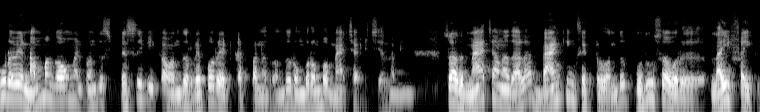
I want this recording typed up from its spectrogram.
கூடவே நம்ம கவர்மெண்ட் வந்து ஸ்பெசிஃபிக்காக வந்து ரெப்போ ரேட் கட் பண்ணது வந்து ரொம்ப ரொம்ப மேட்ச் ஆகிடுச்சு எல்லாமே. ஸோ அது மேட்ச் ஆனதால் பேங்கிங் செக்டர் வந்து புதுசாக ஒரு லைஃப் ஹைக்கு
